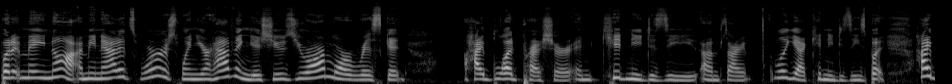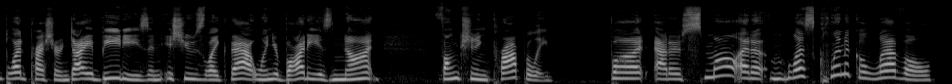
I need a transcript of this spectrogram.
but it may not. I mean, at its worst, when you're having issues, you are more risk at high blood pressure and kidney disease. I'm sorry, well, yeah, kidney disease, but high blood pressure and diabetes and issues like that when your body is not functioning properly. But at a small, at a less clinical level,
